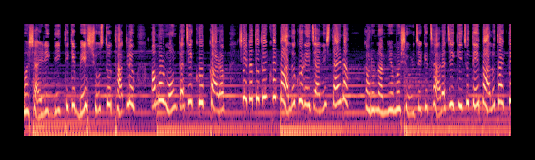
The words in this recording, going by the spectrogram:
আমার শারীরিক দিক থেকে বেশ সুস্থ থাকলেও আমার মনটা যে খুব খারাপ, সেটা তো তুই খুব ভালো করেই জানিস, তাই না? কারণ আমি আমার সূর্যকে ছাড়া যে কিছুতেই ভালো থাকতে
